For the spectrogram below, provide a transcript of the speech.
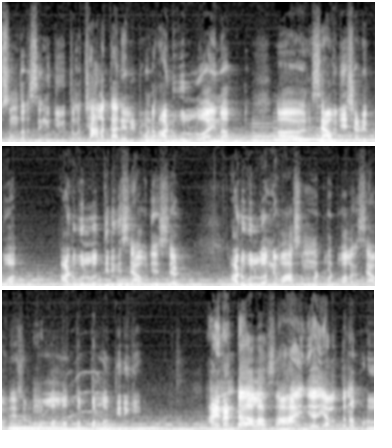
సుందర్ సింగ్ జీవితంలో చాలా కార్యాలు ఇటువంటి అడవుల్లో ఆయన సేవ చేశాడు ఎక్కువ. అడవుల్లో తిరిగి సేవ చేశాడు. అడవుల్లో నివాసం ఉన్నటువంటి వాళ్ళకి సేవ చేశాడు. ముళ్ళల్లో తుప్పల్లో తిరిగి. ఆయన అంటే అలా సహాయం చే వెళ్తున్నప్పుడు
